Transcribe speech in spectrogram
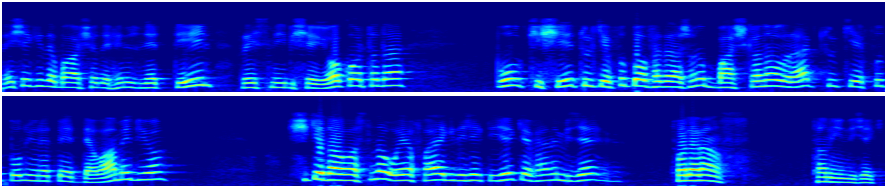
ne şekilde bağışladı henüz net değil. Resmi bir şey yok ortada. Bu kişi Türkiye Futbol Federasyonu Başkanı olarak Türkiye futbolunu yönetmeye devam ediyor. Şike davasında UEFA'ya gidecek diyecek ki efendim bize tolerans tanıyın diyecek.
